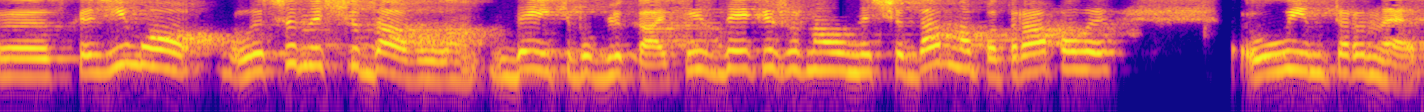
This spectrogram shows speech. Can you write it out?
е, скажімо, лише нещодавно деякі публікації з деяких журналів нещодавно потрапили у інтернет.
